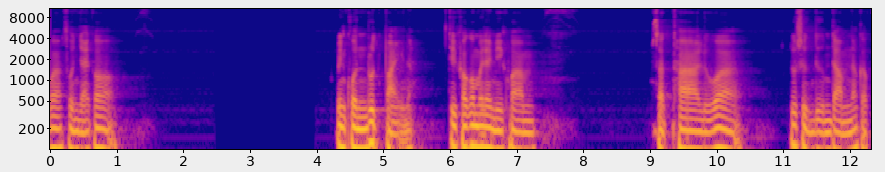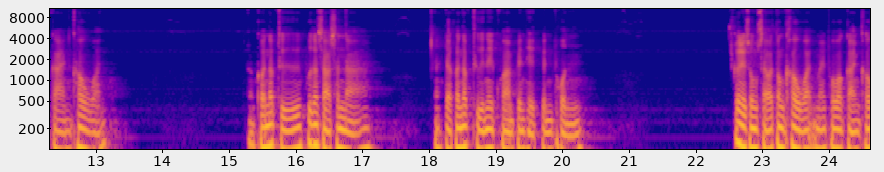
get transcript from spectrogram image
ว่าส่วนใหญ่ก็ เป็นคนรุ่นใหม่นะที่เขาก็ไม่ได้มีความศรัทธาหรือว่ารู้สึกดื่มด่ำนะกับการเข้าวัด เขานับถือพุทธศาสนา แต่เขานับถือในความเป็นเหตุเป็นผล ก็เลยสงสัยว่าต้องเข้าวัดไหมเพราะว่าการเข้า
